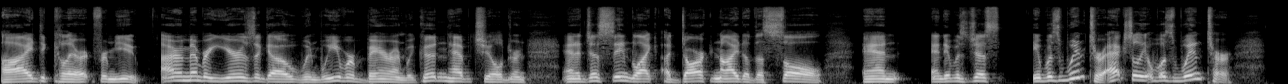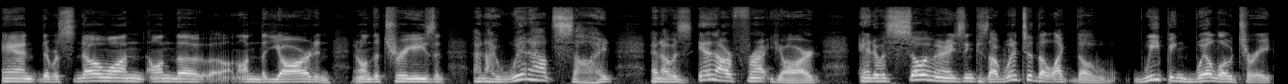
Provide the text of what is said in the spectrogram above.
I declare it from you. I remember years ago when we were barren, we couldn't have children, and it just seemed like a dark night of the soul. And, and it was just, it was winter. Actually, it was winter and there was snow on, on the, on the yard and, and on the trees. And, and I went outside and I was in our front yard and it was so amazing because I went to the, like the weeping willow tree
